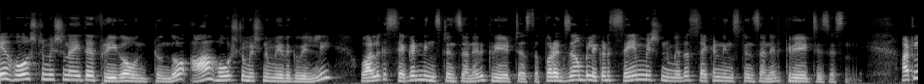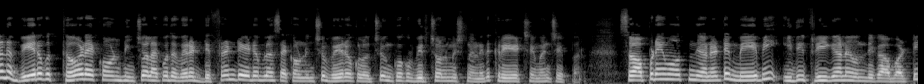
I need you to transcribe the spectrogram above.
ఏ హోస్ట్ మిషన్ అయితే ఫ్రీగా ఉంటుందో ఆ హోస్ట్ మిషన్ మీదకి వెళ్ళి వాళ్ళకి సెకండ్ ఇన్స్టెన్స్ అనేది క్రియేట్ చేస్తారు. ఫర్ ఎగ్జాంపుల్ ఇక్కడ సేమ్ మిషన్ మీద సెకండ్ ఇన్స్టెన్స్ అనేది క్రియేట్ చేసేసింది. అట్లనే వేరొక థర్డ్ అకౌంట్ నుంచో లేకపోతే వేరే డిఫరెంట్ ఏడబ్ల్యూఎస్ అకౌంట్ నుంచి వేరొకరు వచ్చి ఇంకొక విర్చువల్ మిషన్ అనేది క్రియేట్ చేయమని చెప్పారు. సో అప్పుడు ఏమవుతుంది అని అంటే మేబీ ఇది ఫ్రీగానే ఉంది కాబట్టి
